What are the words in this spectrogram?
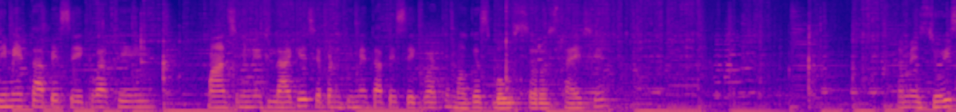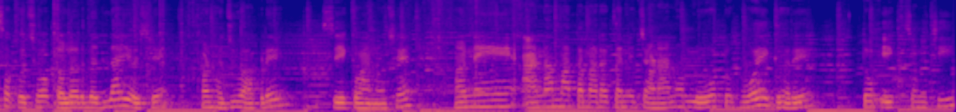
ધીમે તાપે શેકવાથી પાંચ મિનિટ લાગે છે, પણ ધીમે તાપે શેકવાથી મગજ બહુ સરસ થાય છે. તમે જોઈ શકો છો, કલર બદલાયો છે, પણ હજુ આપણે શેકવાનો છે. અને આનામાં તમારા કને ચણાનો લોટ હોય ઘરે, તો એક ચમચી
